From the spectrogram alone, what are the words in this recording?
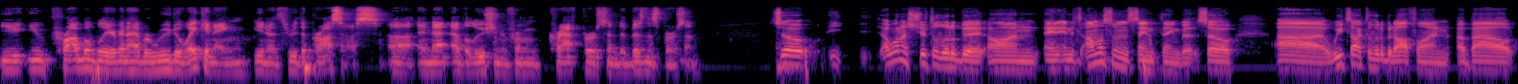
you you probably are going to have a rude awakening you know through the process uh, and that evolution from craft person to business person. So i want to shift a little bit on and, and it's almost on the same thing but so uh, we talked a little bit offline about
